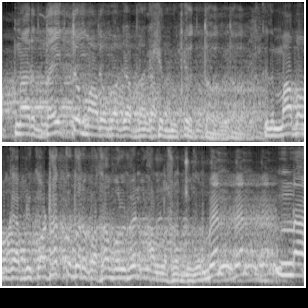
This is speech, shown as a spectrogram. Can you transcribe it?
আপনার দায়িত্ব মা বাবাকে আপনাকে খেদমত করতে হবে। কিন্তু মা বাবাকে আপনি কটাক্ষ করে কথা বলবেন, আল্লাহ সহ্য করবেন না।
